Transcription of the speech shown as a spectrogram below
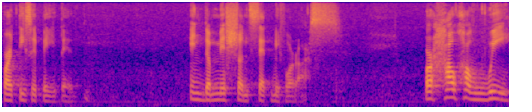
participated in the mission set before us? Or how have we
